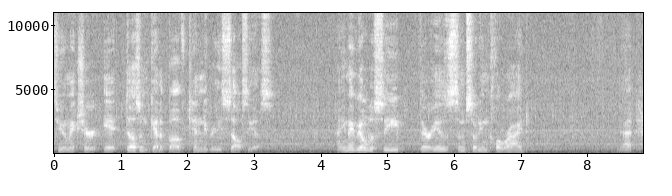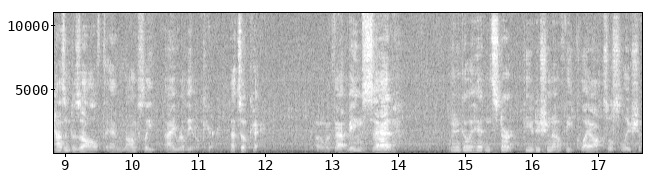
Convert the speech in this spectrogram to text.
to make sure it doesn't get above 10 degrees Celsius. You may be able to see there is some sodium chloride that hasn't dissolved and honestly I really don't care. That's okay. Uh, with that being said, I'm going to go ahead and start the addition of the glyoxal solution.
